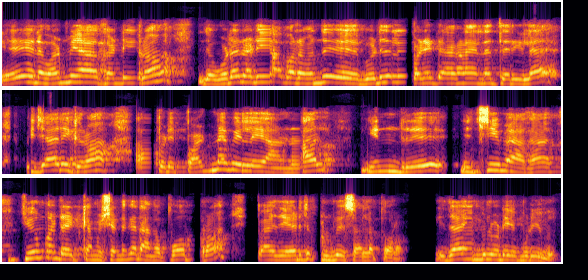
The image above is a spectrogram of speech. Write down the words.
ஏ என்ன வன்மையாக கண்டிக்கிறோம். இந்த உடனடியாக அவரை வந்து விடுதலை பண்ணிட்டாங்கன்னா என்ன தெரியல. விசாரிக்கிறோம். அப்படி பண்ணவில்லை ஆனால் இன்று நிச்சயமாக ஹியூமன் ரைட் கமிஷனுக்கு நாங்க போகிறோம் போறோம். அதை எடுத்து கொண்டு போய் சொல்ல போறோம். இதுதான் எங்களுடைய முடிவு.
